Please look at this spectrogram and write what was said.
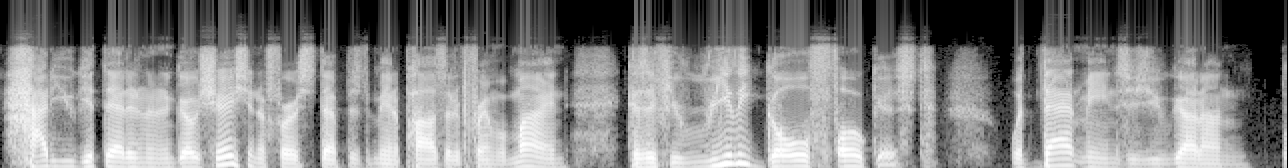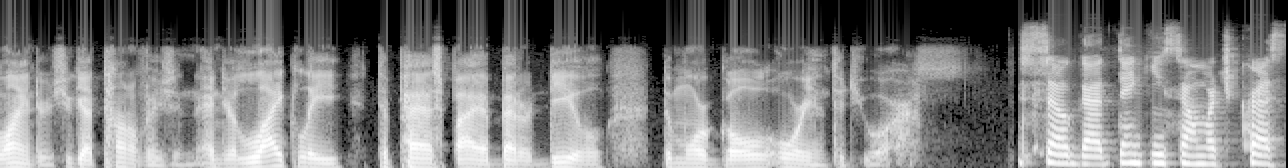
How do you get that in a negotiation? The first step is to be in a positive frame of mind. Because if you're really goal focused, what that means is you've got on blinders, you got tunnel vision, and you're likely to pass by a better deal the more goal oriented you are. So good. Thank you so much, Chris.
